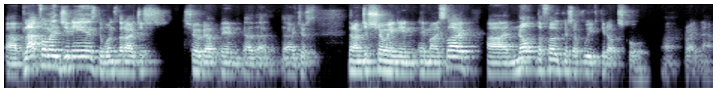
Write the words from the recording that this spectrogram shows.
Uh, platform engineers, the ones that I just showed up in uh, that I just that I'm just showing in in my slide, not the focus of Weave GitOps core right now.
